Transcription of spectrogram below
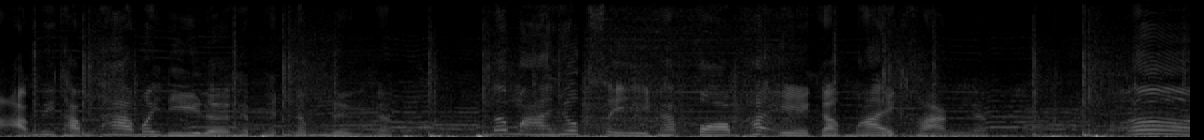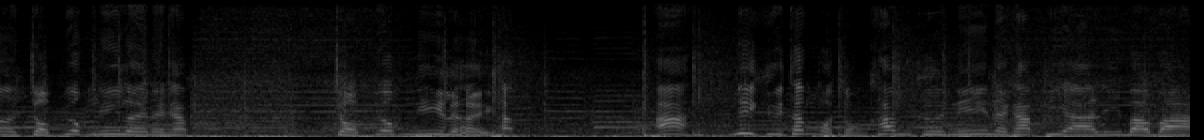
3นี่ทำท่าไม่ดีเลยครับเพชรน้ำหนึ่งครับแล้วมายก4ครับฟอร์มพระเอกกลับมาอีกครั้งครับเออจบยกนี้เลยนะครับ จบยกนี้เลยครับ อะนี่คือทั้งหมดของค่ำคืนนี้นะครับพี่อาลีบาบา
